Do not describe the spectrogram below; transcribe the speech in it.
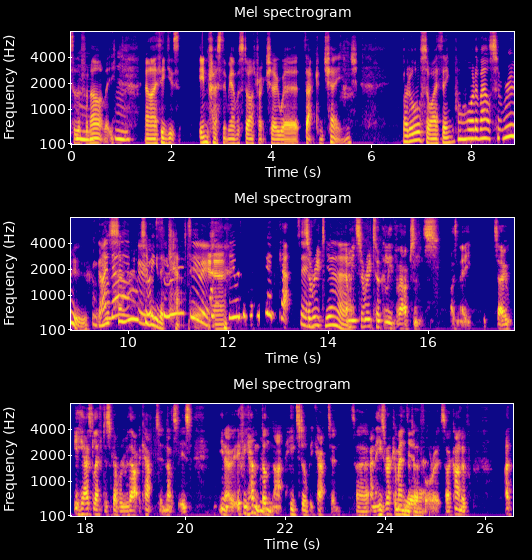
to the Mm. finale, Mm. and I think it's interesting we have a Star Trek show where that can change. But also, I think, well, what about Saru? I Want know. Saru to be the Saru captain. doing? Yeah. He was a really good captain. Saru, Yeah. I mean, Saru took a leave of absence, hasn't he? So he has left Discovery without a captain. That's is, you know, if he hadn't done hmm. that, he'd still be captain. So, and he's recommended her for it. So I kind of, I,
